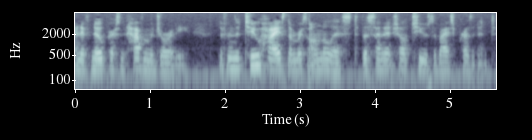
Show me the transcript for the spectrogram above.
and if no person have a majority, then from the two highest numbers on the list the Senate shall choose the vice president.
